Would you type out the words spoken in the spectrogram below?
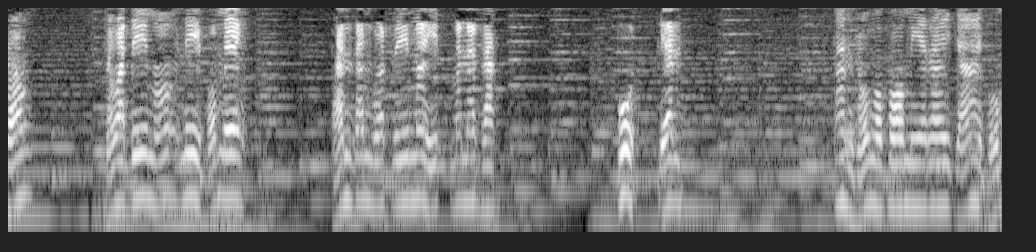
สองสวัสดีหมอ นี่ผมเอง พันตำรวจตรีมหิตมนศักดิ์พูดเทียน ท่านสวปมีอะไรจะให้ผม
